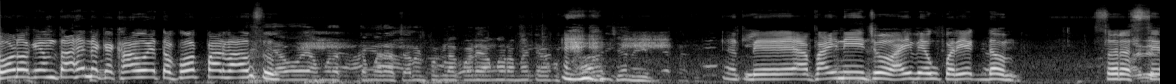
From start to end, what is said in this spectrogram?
થોડોક એમ થાય ને કે ખાવું હોય તો પોક પાડવા આવશું. તમારા ચરણ પગલા પડે અમારા માટે એટલે આ ભાઈની જો હાઈવે ઉપર એકદમ સરસ છે.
